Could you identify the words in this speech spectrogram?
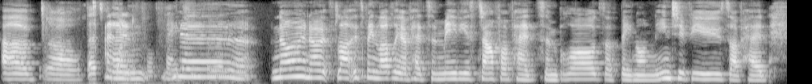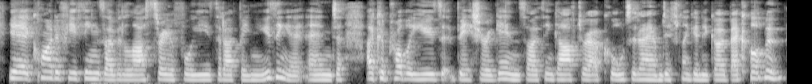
Uh, oh, that's wonderful. Thank yeah, you. no, no, it's like it's been lovely. I've had some media stuff. I've had some blogs. I've been on interviews. I've had yeah, quite a few things over the last three or four years that I've been using it, and I could probably use it better again. So I think after our call today, I'm definitely going to go back on and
